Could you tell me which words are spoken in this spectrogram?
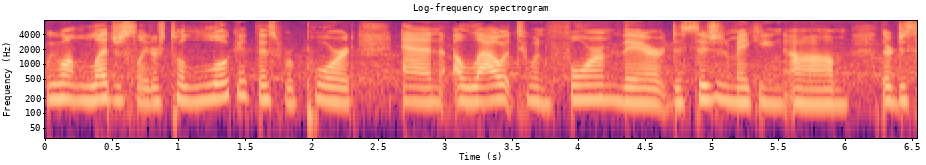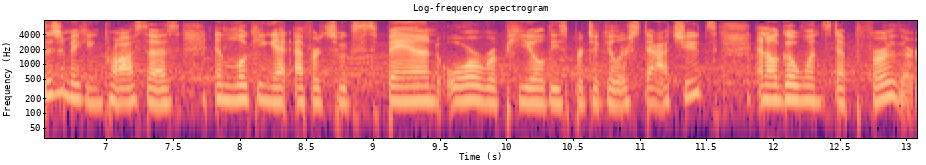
we want legislators to look at this report and allow it to inform their decision making um, their decision making process in looking at efforts to expand or repeal these particular statutes. And I'll go one step further.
